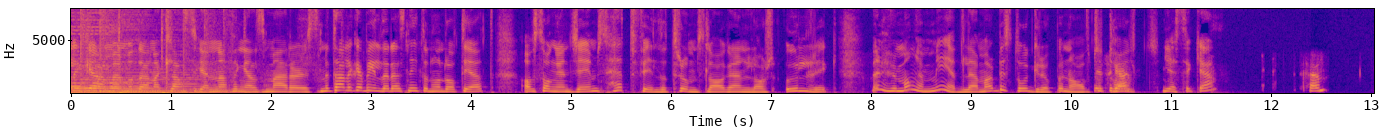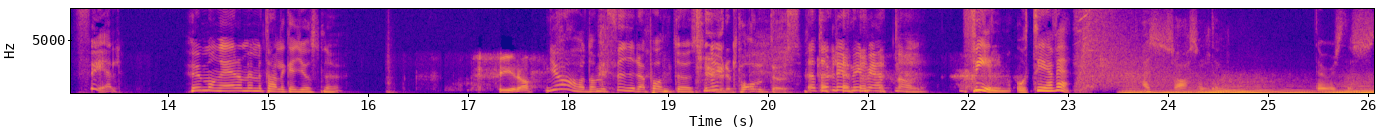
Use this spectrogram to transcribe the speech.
Metallica med moderna klassikern Nothing Else Matters. Metallica bildades 1981 av sångaren James Hetfield och trumslagaren Lars Ulrik. Men hur många medlemmar består gruppen av totalt? Jessica? Fem. Fel. Hur många är de i Metallica just nu? Fyra. Ja, de är fyra Pontus. Tur Pontus. Jag tar ledning med 1-0. Film och TV. I saw something. There was this.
